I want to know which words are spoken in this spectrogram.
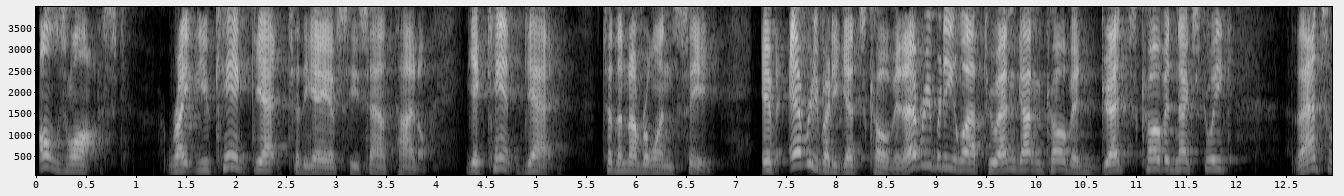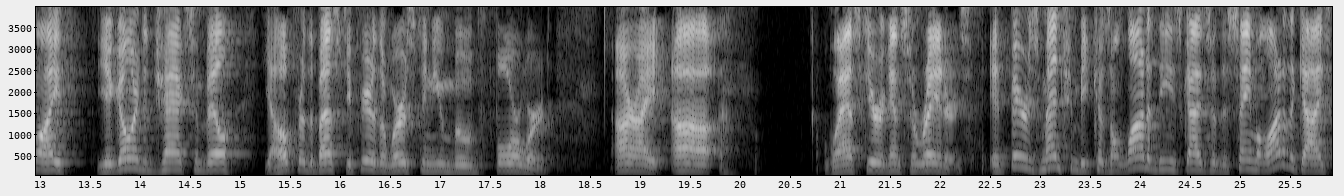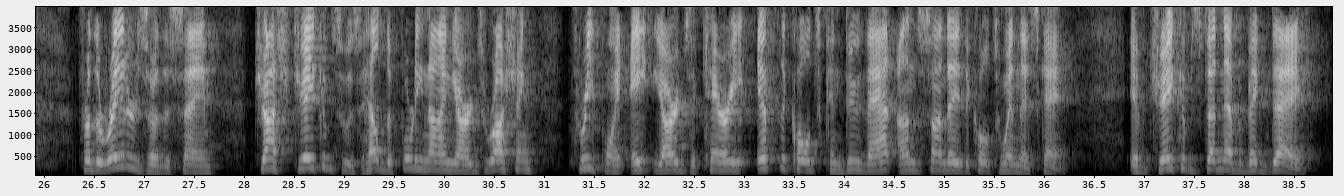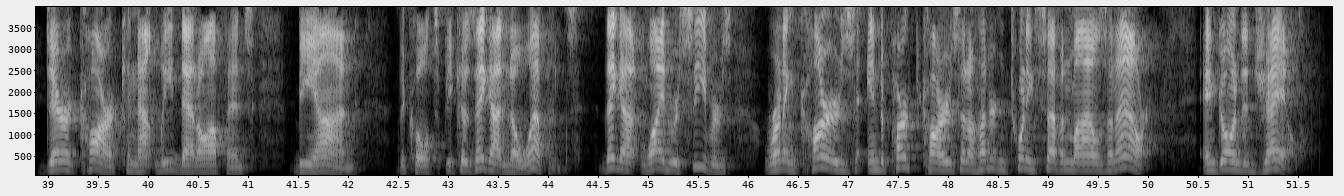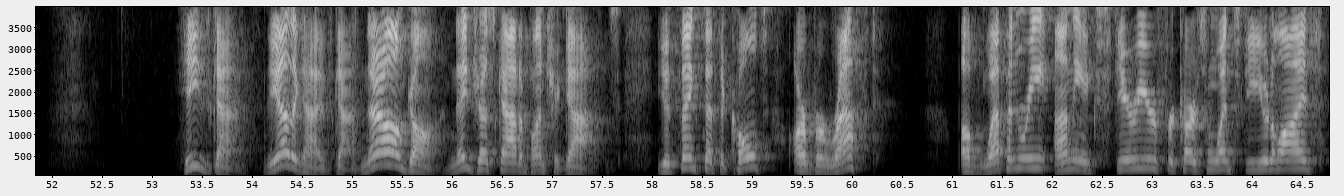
all's lost, right? You can't get to the AFC South title. You can't get to the number one seed. If everybody gets COVID, everybody left who hadn't gotten COVID gets COVID next week, that's life. You go into Jacksonville, you hope for the best, you fear the worst, and you move forward. All right. Uh, last year against the Raiders. It bears mention because a lot of these guys are the same. A lot of the guys for the Raiders are the same. Josh Jacobs was held to 49 yards rushing, 3.8 yards a carry. If the Colts can do that on Sunday, the Colts win this game. If Jacobs doesn't have a big day, Derek Carr cannot lead that offense beyond the Colts because they got no weapons. They got wide receivers running cars into parked cars at 127 miles an hour and going to jail. He's gone. The other guy's gone. They're all gone. They just got a bunch of guys. You think that the Colts are bereft of weaponry on the exterior for Carson Wentz to utilize?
